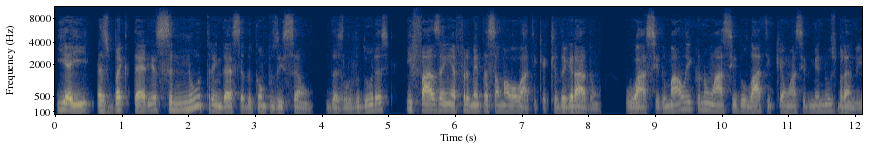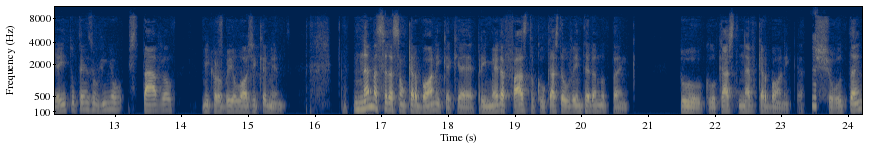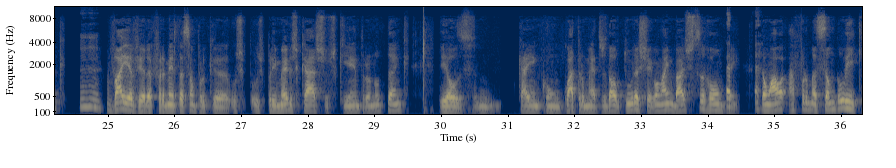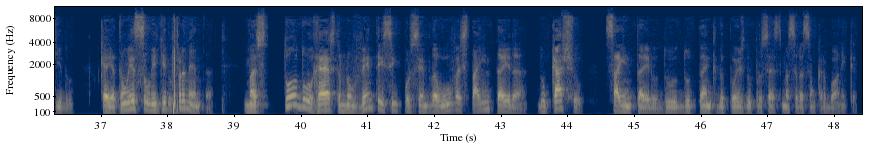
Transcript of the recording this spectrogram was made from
e aí as bactérias se nutrem dessa decomposição das leveduras e fazem a fermentação malolática, que degradam o ácido málico num ácido lático, que é um ácido menos brando. E aí tu tens o vinho estável microbiologicamente. Na maceração carbónica, que é a primeira fase, tu colocaste a uva inteira no tanque, tu colocaste neve carbónica, fechou o tanque, uhum. vai haver a fermentação, porque os, os primeiros cachos que entram no tanque, eles caem com 4 metros de altura, chegam lá embaixo se rompem. Então há a formação de líquido. Ok, então esse líquido fermenta. Mas todo o resto, 95% da uva está inteira. Do cacho sai inteiro do, do tanque depois do processo de maceração carbónica.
